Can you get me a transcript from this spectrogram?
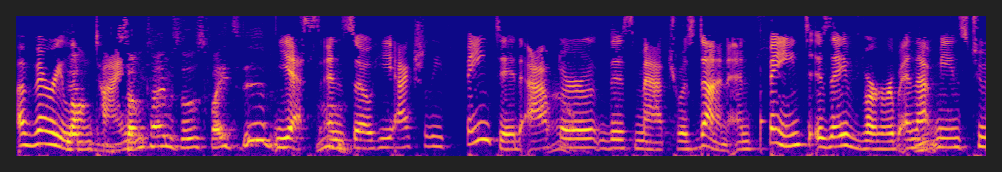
a very long time. Sometimes those fights did. Yes. And so he actually fainted after Wow. this match was done. And faint is a verb, and that means to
